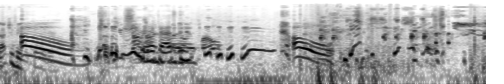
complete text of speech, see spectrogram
Not you being Oh, you ran past him. oh.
